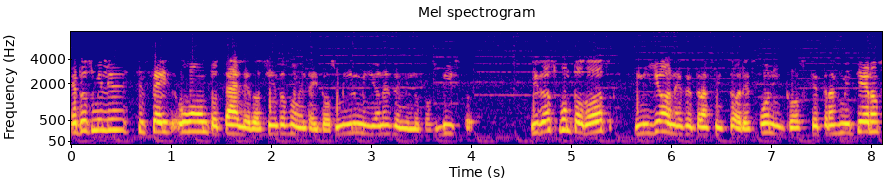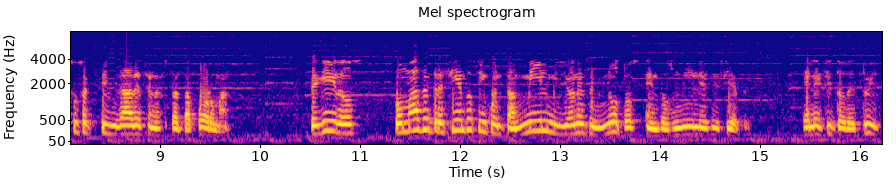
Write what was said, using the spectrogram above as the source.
en 2016 hubo un total de 292 mil millones de minutos vistos y 2.2 millones de transmisores únicos que transmitieron sus actividades en las plataformas, seguidos con más de 350 mil millones de minutos en 2017. El éxito de Twitch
